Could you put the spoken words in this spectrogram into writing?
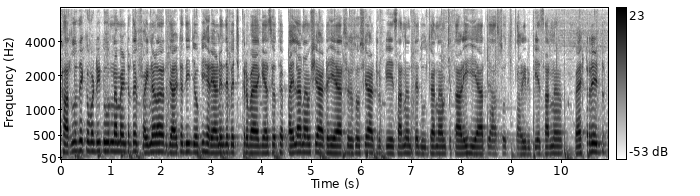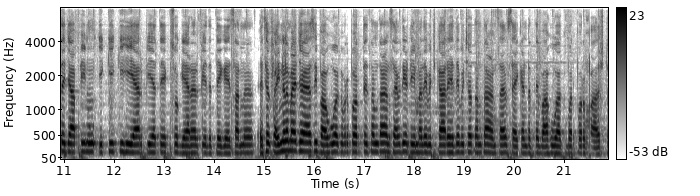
ਖਰਲ ਦੇ ਕਬੱਡੀ ਟੂਰਨਾਮੈਂਟ ਦੇ ਫਾਈਨਲ ਰਿਜ਼ਲਟ ਦੀ, ਜੋ ਕਿ ਹਰਿਆਣੇ ਦੇ ਵਿੱਚ ਕਰਵਾਇਆ ਗਿਆ ਸੀ, ਉੱਥੇ ਪਹਿਲਾ ਨਾਮ 66666 ਰੁਪਏ ਸਨ ਤੇ ਦੂਜਾ ਨਾਮ 44444 ਰੁਪਏ ਸਨ। ਵੈਸਟ ਰੇਡਰ ਤੇ ਜਾਫੀ ਨੂੰ 21000 ਰੁਪਏ ਤੇ 111 ਰੁਪਏ ਦਿੱਤੇ ਗਏ ਸਨ। ਇੱਥੇ ਫਾਈਨਲ ਮੈਚ ਹੋਇਆ ਸੀ ਬਾਹੂ ਅਕਬਰਪੁਰ ਤੇ ਤਮਤਾਨ ਸਾਹਿਬ ਦੀਆਂ ਟੀਮਾਂ ਦੇ ਵਿਚਕਾਰ। ਇਹਦੇ ਵਿੱਚੋਂ ਤਮਤਾਨ ਸਾਹਿਬ ਸੈਕੰਡ ਤੇ ਬਾਹੂ ਅਕਬਰਪੁਰ ਫਸਟ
